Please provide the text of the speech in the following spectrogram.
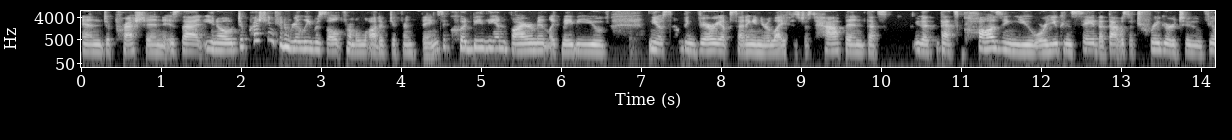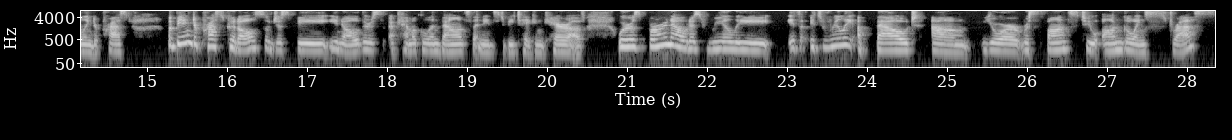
and depression is that you know depression can really result from a lot of different things it could be the environment like maybe you've you know something very upsetting in your life has just happened that's that that's causing you or you can say that that was a trigger to feeling depressed but being depressed could also just be, you know, there's a chemical imbalance that needs to be taken care of. Whereas burnout is really it's it's really about um, your response to ongoing stress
